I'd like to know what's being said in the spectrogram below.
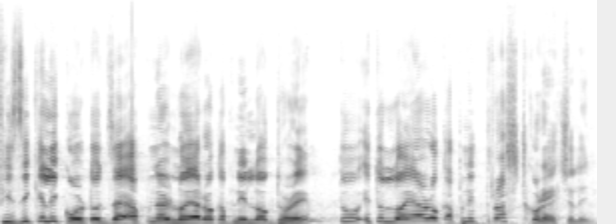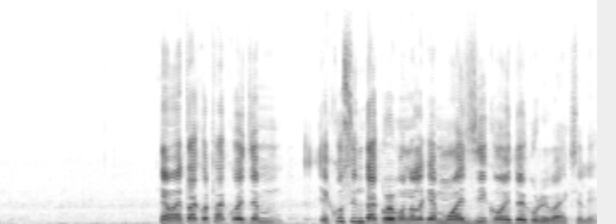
ফিজিকেলি কোৰ্টত যায় আপোনাৰ লয়াৰক আপুনি লগ ধৰে তো এইটো লয়াৰক আপুনি ট্ৰাষ্ট কৰে একচুৱেলি তেওঁ এটা কথা কয় যে একো চিন্তা কৰিব নালাগে মই যি কওঁ এইটোৱে কৰিবা একচুৱেলি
